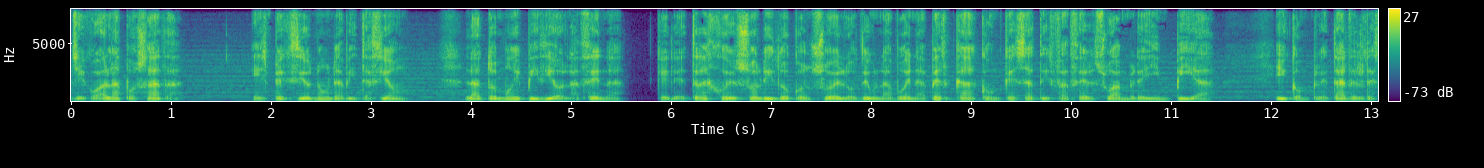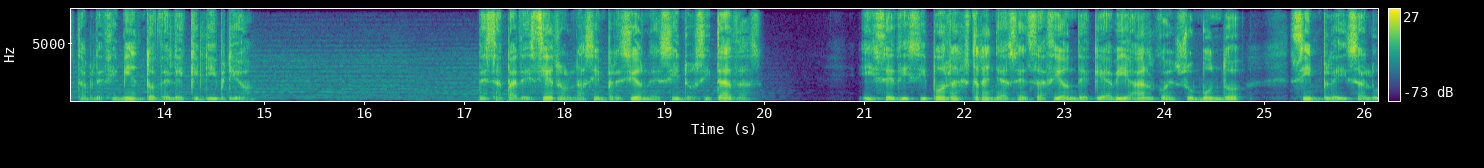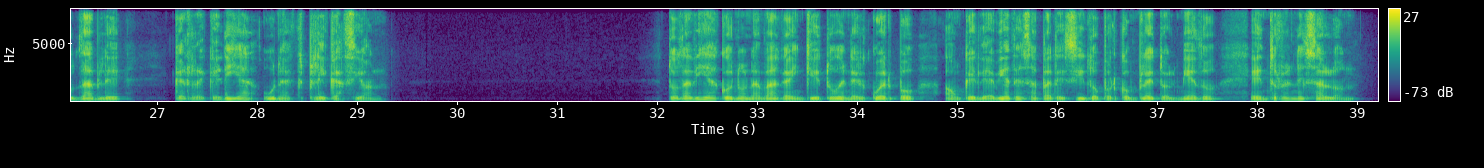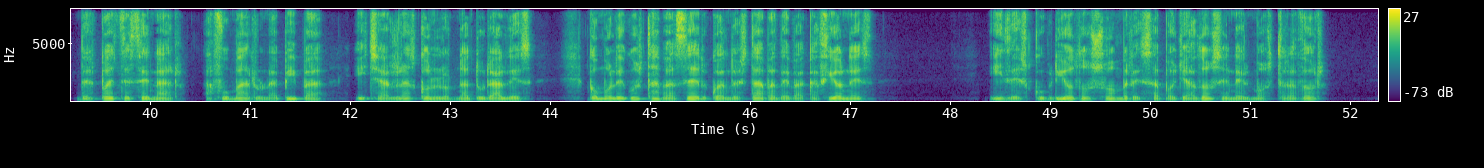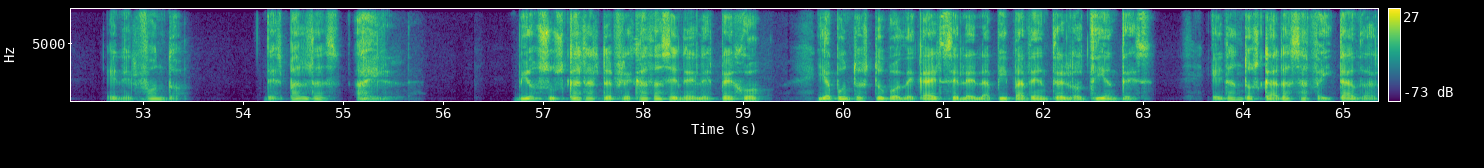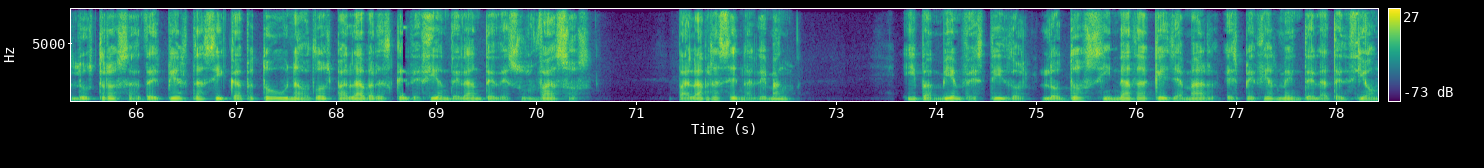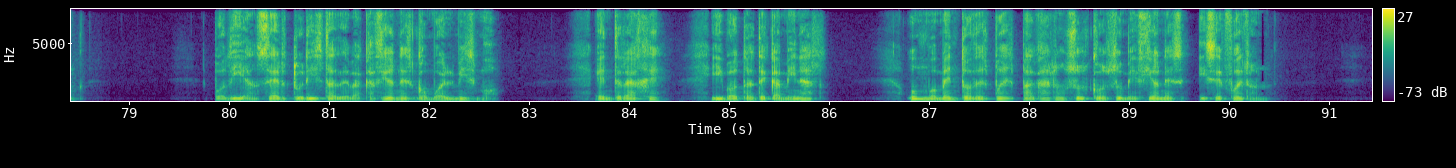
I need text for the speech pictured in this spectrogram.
Llegó a la posada, inspeccionó una habitación, la tomó y pidió la cena, que le trajo el sólido consuelo de una buena perca con que satisfacer su hambre impía y completar el restablecimiento del equilibrio. Desaparecieron las impresiones inusitadas, y se disipó la extraña sensación de que había algo en su mundo, simple y saludable, que requería una explicación. Todavía con una vaga inquietud en el cuerpo, aunque le había desaparecido por completo el miedo, entró en el salón, después de cenar, a fumar una pipa y charlas con los naturales, como le gustaba hacer cuando estaba de vacaciones, y descubrió dos hombres apoyados en el mostrador, en el fondo, de espaldas a él. Vio sus caras reflejadas en el espejo, y a punto estuvo de caérsele la pipa de entre los dientes. Eran dos caras afeitadas, lustrosas, despiertas, y captó una o dos palabras que decían delante de sus vasos. Palabras en alemán, Iban bien vestidos, los dos sin nada que llamar especialmente la atención. Podían ser turistas de vacaciones como él mismo. En traje y botas de caminar. Un momento después pagaron sus consumiciones y se fueron.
